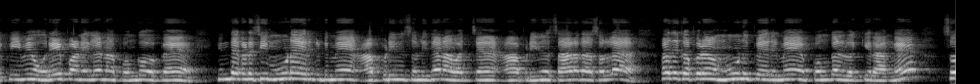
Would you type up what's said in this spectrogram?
எப்பயுமே ஒரே பானையில் நான் பொங்க வைப்பேன். இந்த கடைசி மூணாக இருக்கட்டுமே அப்படின்னு சொல்லி தான் நான் வச்சேன் அப்படின்னு சாரதா சொல்ல அதுக்கப்புறம் மூணு பேருமே பொங்கல் வைக்கிறாங்க. ஸோ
